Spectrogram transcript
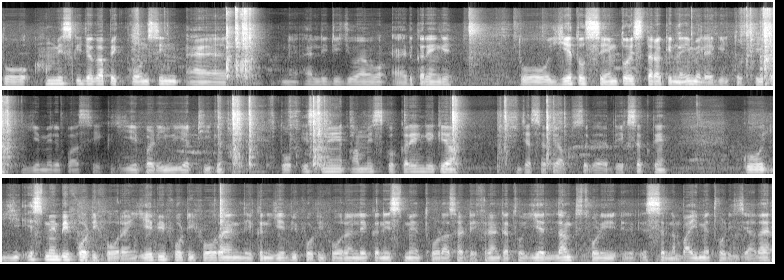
तो हम इसकी जगह पे कौन सी एलईडी जो है वो ऐड करेंगे? तो ये तो सेम तो इस तरह की नहीं मिलेगी। तो ठीक है, ये मेरे पास एक ये पड़ी हुई है, ठीक है। तो इसमें हम इसको करेंगे क्या? जैसा कि आप देख सकते हैं, को ये इसमें भी 44 हैं, ये भी 44 हैं, लेकिन ये भी 44 हैं, लेकिन इसमें थोड़ा सा डिफरेंट है। तो ये लेंथ थोड़ी, इस लंबाई में थोड़ी ज़्यादा है।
